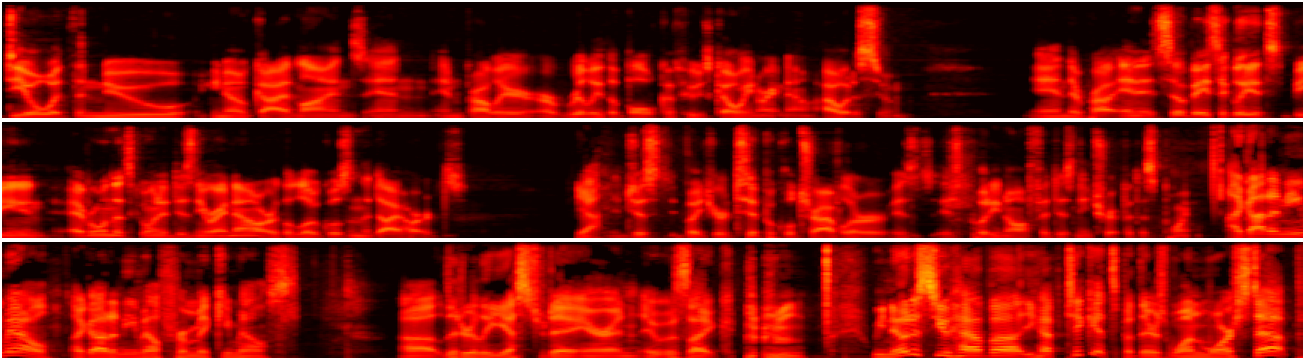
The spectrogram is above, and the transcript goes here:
deal with the new you know guidelines and and probably are, are really the bulk of who's going right now i would assume. And they're probably and it's so basically it's being everyone that's going to disney right now are the locals and the diehards yeah. Just but your typical traveler is is putting off a disney trip at this point I got an email. I got an email from Mickey Mouse. Uh, literally yesterday, Aaron. It was like, we noticed you have uh, you have tickets, but there's one more step.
